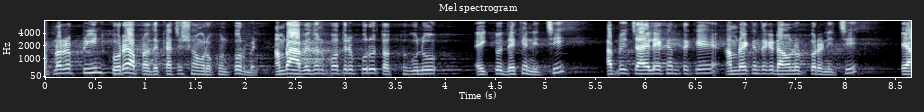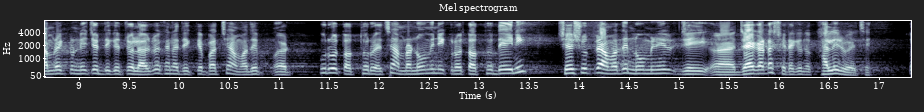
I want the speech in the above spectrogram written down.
আপনারা প্রিন্ট করে আপনাদের কাছে সংরক্ষণ করবেন। আমরা আবেদনপত্রের পুরো তথ্যগুলো একটু দেখে নিচ্ছি। আপনি চাইলে এখান থেকে, আমরা এখান থেকে ডাউনলোড করে নিচ্ছি। আমরা একটু নিচের দিকে চলে আসব। এখানে দেখতে পাচ্ছি আমাদের পুরো তথ্য রয়েছে। আমরা নমিনি কোনো তথ্য দেইনি। সেই সূত্রে আমাদের নমিনির যেই জায়গাটা সেটা কিন্তু খালি রয়েছে। তো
